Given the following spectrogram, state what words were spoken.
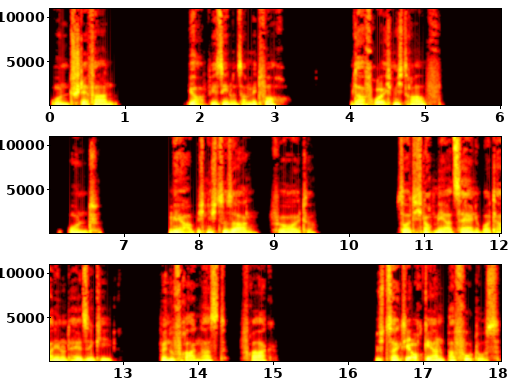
Und Stefan, ja, wir sehen uns am Mittwoch. Da freue ich mich drauf. Und mehr habe ich nicht zu sagen für heute. Sollte ich noch mehr erzählen über Tallinn und Helsinki? Wenn du Fragen hast, frag. Ich zeige dir auch gern ein paar Fotos,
